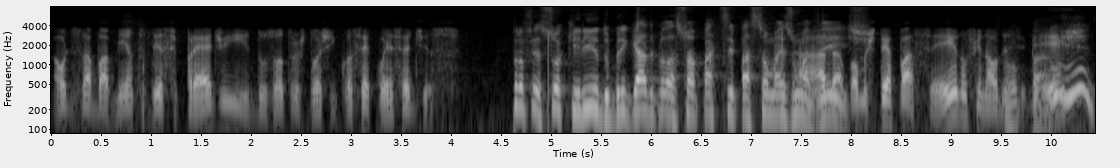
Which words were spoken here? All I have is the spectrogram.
ao desabamento desse prédio e dos outros dois em consequência disso. Professor querido, obrigado pela sua participação mais uma Nada, vez. Vamos ter passeio no final desse Opa. mês. Uhum.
